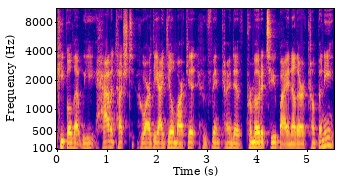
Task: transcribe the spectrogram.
people that we haven't touched who are the ideal market, who've been kind of promoted to by another company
